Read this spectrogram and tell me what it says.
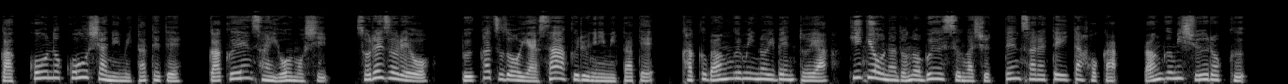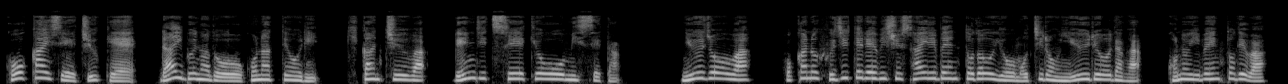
学校の校舎に見立てて、学園祭を模し、それぞれを部活動やサークルに見立て、各番組のイベントや企業などのブースが出展されていたほか、番組収録、公開生中継、ライブなどを行っており、期間中は連日盛況を見せた。入場は他のフジテレビ主催イベント同様もちろん有料だが、このイベントでは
